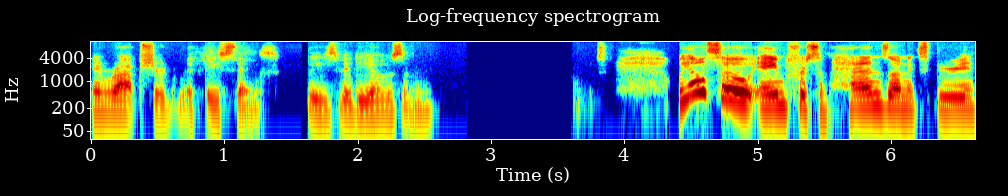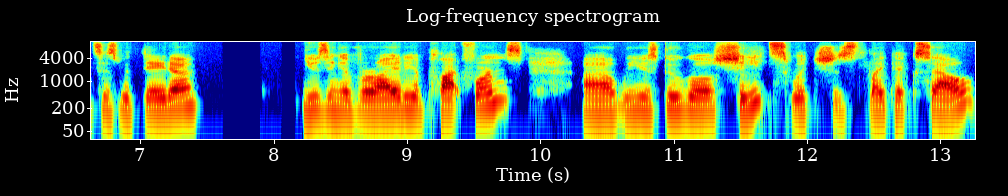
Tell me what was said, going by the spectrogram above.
enraptured with these things, these videos. And we also aimed for some hands-on experiences with data using a variety of platforms. Uh, we use Google Sheets, which is like Excel,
